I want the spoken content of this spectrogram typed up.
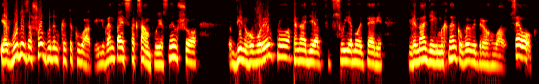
Як буде за що, будемо критикувати. Євген Тайц так само пояснив, що він говорив про Геннадія в своєму етері. Геннадій Михненко, ви відреагували. Все ок,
